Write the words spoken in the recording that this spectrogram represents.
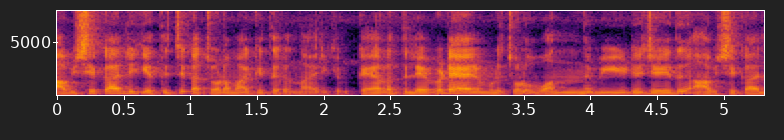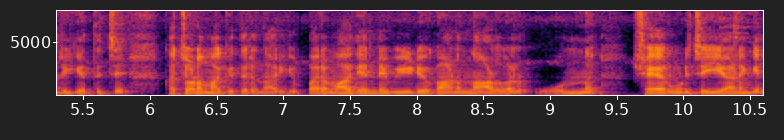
ആവശ്യക്കാരിലേക്ക് എത്തിച്ച് കച്ചവടമാക്കി തരുന്നതായിരിക്കും. കേരളത്തിൽ എവിടെയായാലും വിളിച്ചോളൂ. വന്ന് വീഡിയോ ചെയ്ത് ആവശ്യക്കാരിലേക്ക് എത്തിച്ച് കച്ചവടമാക്കി തരുന്നതായിരിക്കും. പരമാവധി എന്റെ വീഡിയോ കാണുന്ന ആളുകൾ ഒന്ന് ഷെയർ കൂടി ചെയ്യുകയാണെങ്കിൽ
